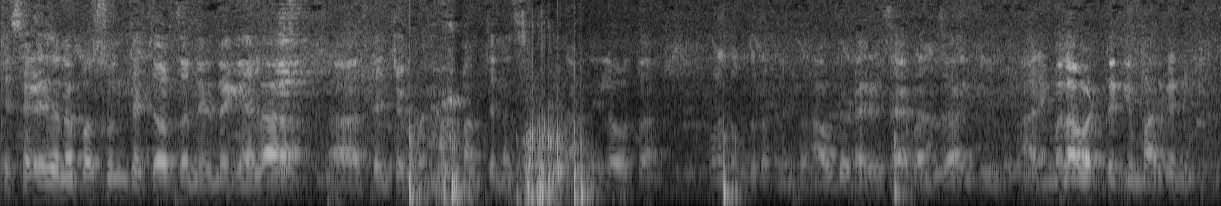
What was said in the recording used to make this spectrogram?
हे सगळेजण बसून त्याच्यावरचा निर्णय घ्यायला त्यांच्याकडून आमच्या नसिबात आलेला होता. उद्धव ठाकरे साहेबांचा. आणि मला वाटतं की मार्ग निघेल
